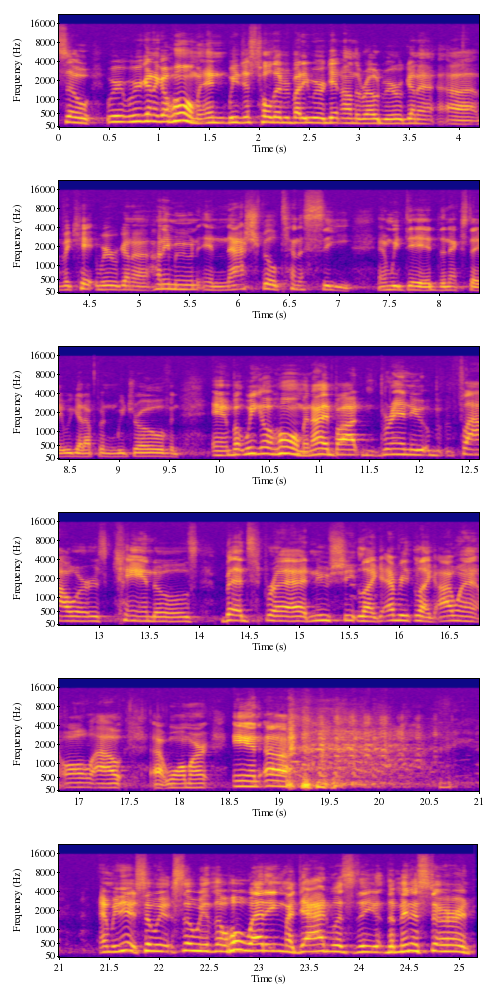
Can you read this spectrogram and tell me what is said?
so we were, we going to go home, and we just told everybody we were getting on the road. We were going to uh, vaca- we were going to honeymoon in Nashville, Tennessee, and we did. The next day, we got up and we drove, and, and but we go home, and I bought brand new flowers, candles, bedspread, new sheet, like every like I went all out at Walmart, and. Uh, And we did. So we, so we, the whole wedding, my dad was the, the minister, and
